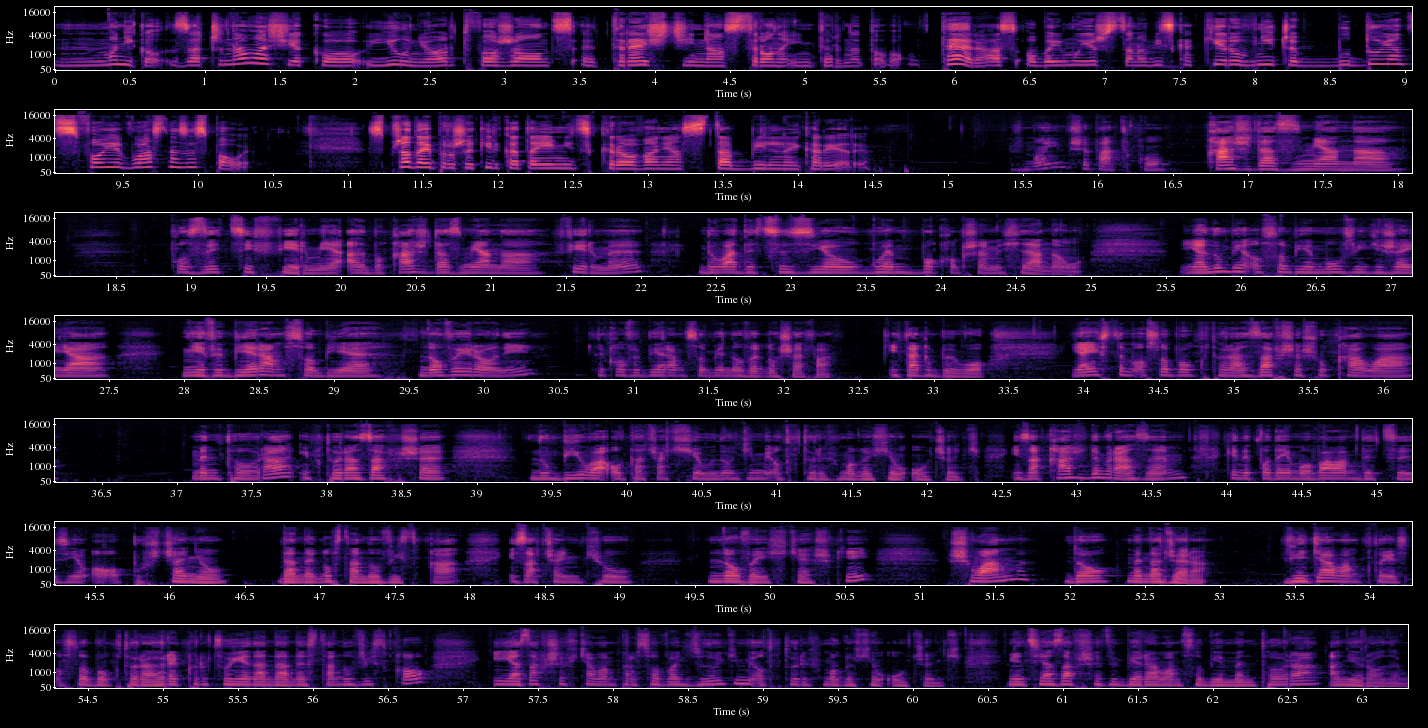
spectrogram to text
Moniko, zaczynałaś jako junior tworząc e, treści na stronę internetową. Teraz obejmujesz stanowiska kierownicze, budując swoje własne zespoły. Sprzedaj proszę kilka tajemnic kreowania stabilnej kariery. W moim przypadku każda zmiana pozycji w firmie albo każda zmiana firmy była decyzją głęboko przemyślaną. Ja lubię o sobie mówić, że ja nie wybieram sobie nowej roli, tylko wybieram sobie nowego szefa. I tak było. Ja jestem osobą, która zawsze szukała mentora i która zawsze lubiła otaczać się ludźmi, od których mogę się uczyć. I za każdym razem, kiedy podejmowałam decyzję o opuszczeniu danego stanowiska i zaczęciu nowej ścieżki, szłam do menadżera. Wiedziałam, kto jest osobą, która rekrutuje na dane stanowisko, i ja zawsze chciałam pracować z ludźmi, od których mogę się uczyć. Więc ja zawsze wybierałam sobie mentora, a nie rolę.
